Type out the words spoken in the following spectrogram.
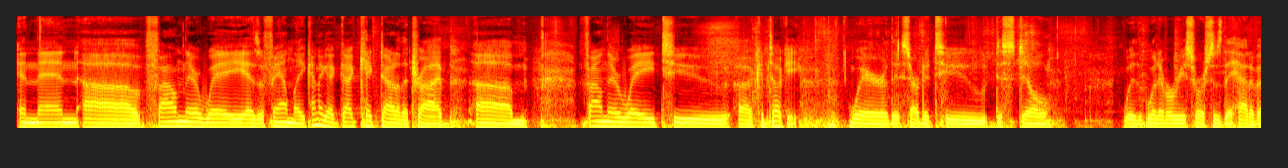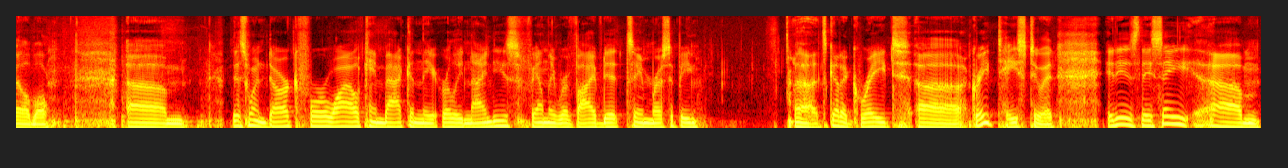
and then uh, found their way as a family. Kind of got, got kicked out of the tribe. Um, found their way to uh, Kentucky, where they started to distill with whatever resources they had available. Um, this went dark for a while, came back in the early 90s. Family revived it, same recipe. Uh, it's got a great, uh, great taste to it. It is. They say um,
